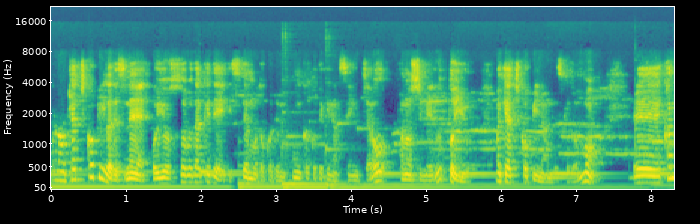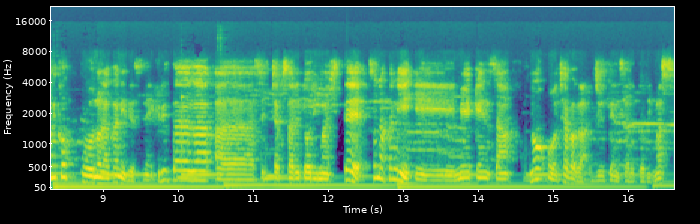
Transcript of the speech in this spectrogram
このキャッチコピーがですね、お湯を注ぐだけでいつでもどこでも本格的な煎茶を楽しめるという、まあ、キャッチコピーなんですけども、えー、紙コップの中にですね、フィルターが接着されておりまして、その中に、えー、名犬さんの茶葉が充填されております。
